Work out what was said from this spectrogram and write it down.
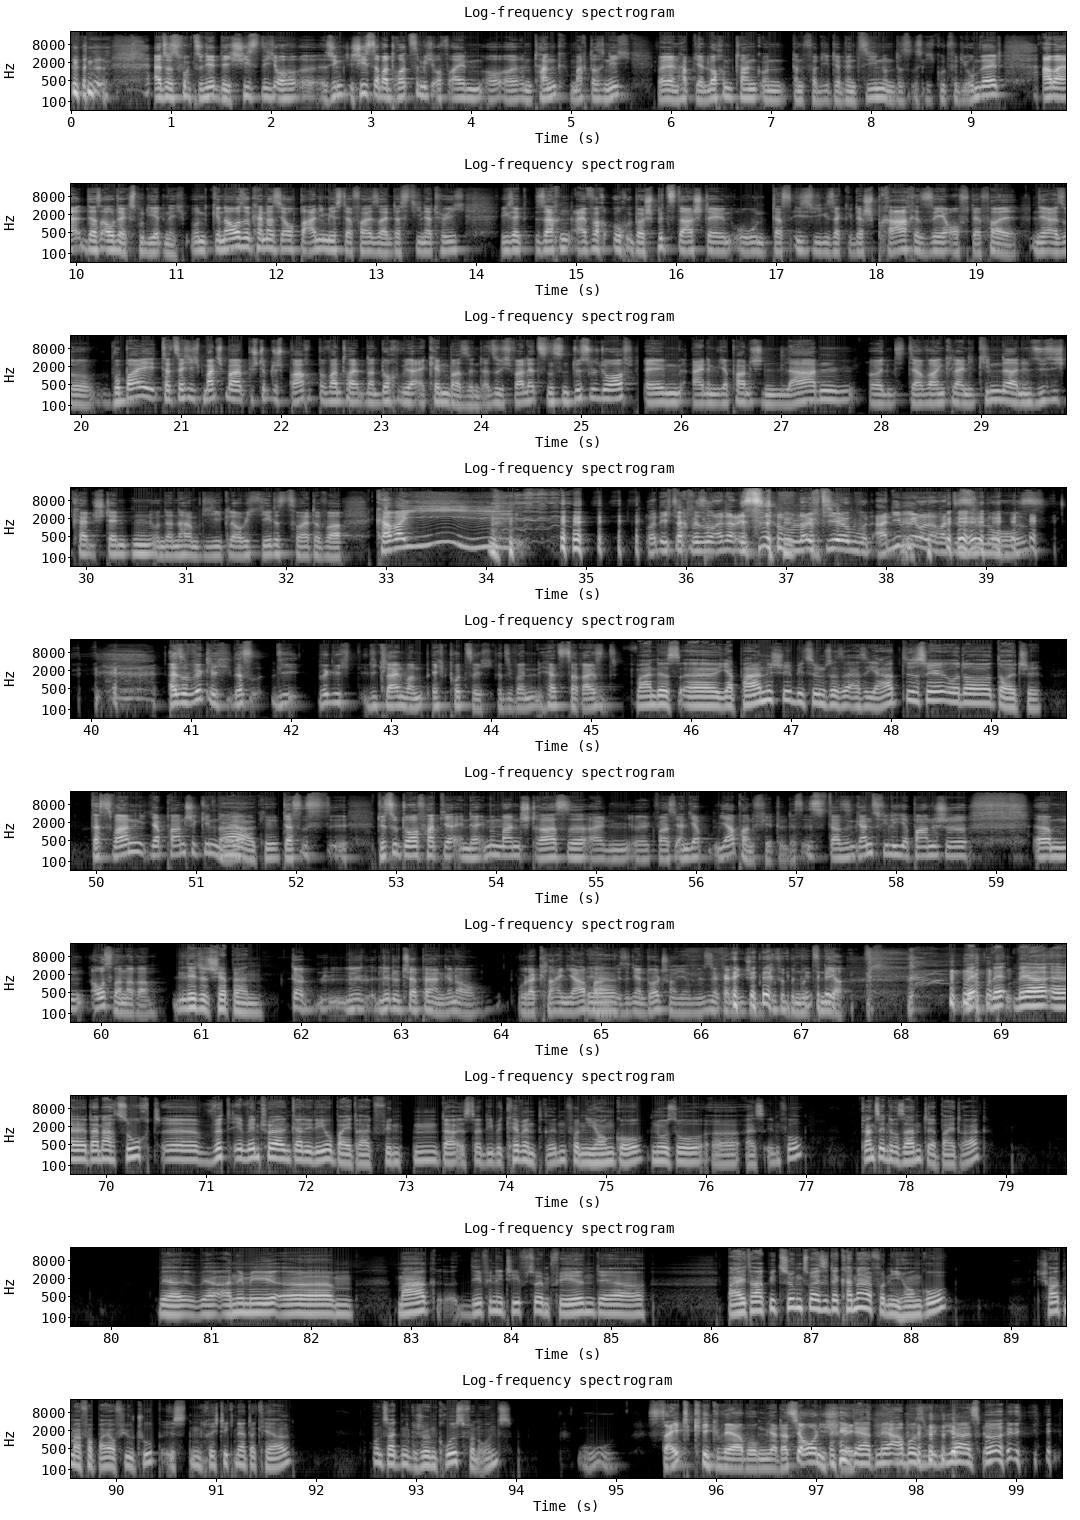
also es funktioniert nicht. Schießt nicht auf, äh, schießt aber trotzdem nicht auf einem euren Tank. Macht das nicht, weil dann habt ihr ein Loch im Tank und dann verliert ihr Benzin und das ist nicht gut für die Umwelt. Aber das Auto explodiert nicht. Und genauso kann das ja auch bei Animes der Fall sein, dass die natürlich, wie gesagt, Sachen einfach auch überspitzt darstellen und das ist, wie gesagt, in der Sprache sehr oft der Fall. Ja, also, wobei tatsächlich manchmal bestimmte Sprachbewandtheiten dann doch wieder erkennbar sind. Also ich war letztens in Düsseldorf in einem japanischen Laden und da waren kleine Kinder an den Süßigkeitenständen und dann haben die, glaube ich, jedes zweite war Kawaii. und ich dachte mir so, Alter, ist, läuft hier irgendwo ein Anime oder was ist los? Also wirklich, das, die, wirklich, die Kleinen waren echt putzig. Also die waren herzzerreißend. Waren das äh, japanische bzw. asiatische oder deutsche? Das waren japanische Kinder, ah, ja. okay. Das ist, äh, Düsseldorf hat ja in der Immermannstraße ein, äh, quasi ein Jap Japanviertel. Das ist, da sind ganz viele japanische ähm, Auswanderer. Little Japan. Ja, Little Japan, genau. Oder Klein Japan. Ja. Wir sind ja in Deutschland, wir müssen ja keine englischen Begriffe benutzen hier. wer, wer, wer äh, danach sucht, äh, wird eventuell einen Galileo-Beitrag finden. Da ist der liebe Kevin drin von Nihongo, nur so äh, als Info. Ganz interessant, der Beitrag. Wer, wer Anime ähm, mag, definitiv zu empfehlen, der Beitrag bzw. der Kanal von Nihongo. Schaut mal vorbei auf YouTube, ist ein richtig netter Kerl und sagt einen schönen Gruß von uns. Uh, Sidekick-Werbung, ja, das ist ja auch nicht schlecht. Der hat mehr Abos wie wir, also.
